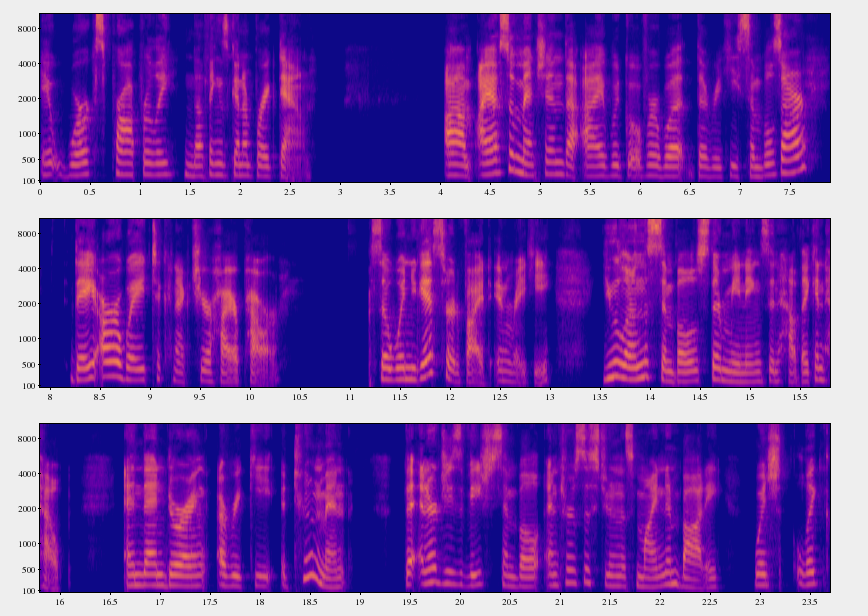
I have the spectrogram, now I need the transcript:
it works properly. Nothing's going to break down. Um, I also mentioned that I would go over what the Reiki symbols are. They are a way to connect to your higher power. So when you get certified in Reiki, you learn the symbols, their meanings, and how they can help. And then during a Reiki attunement, the energies of each symbol enters the student's mind and body, which link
